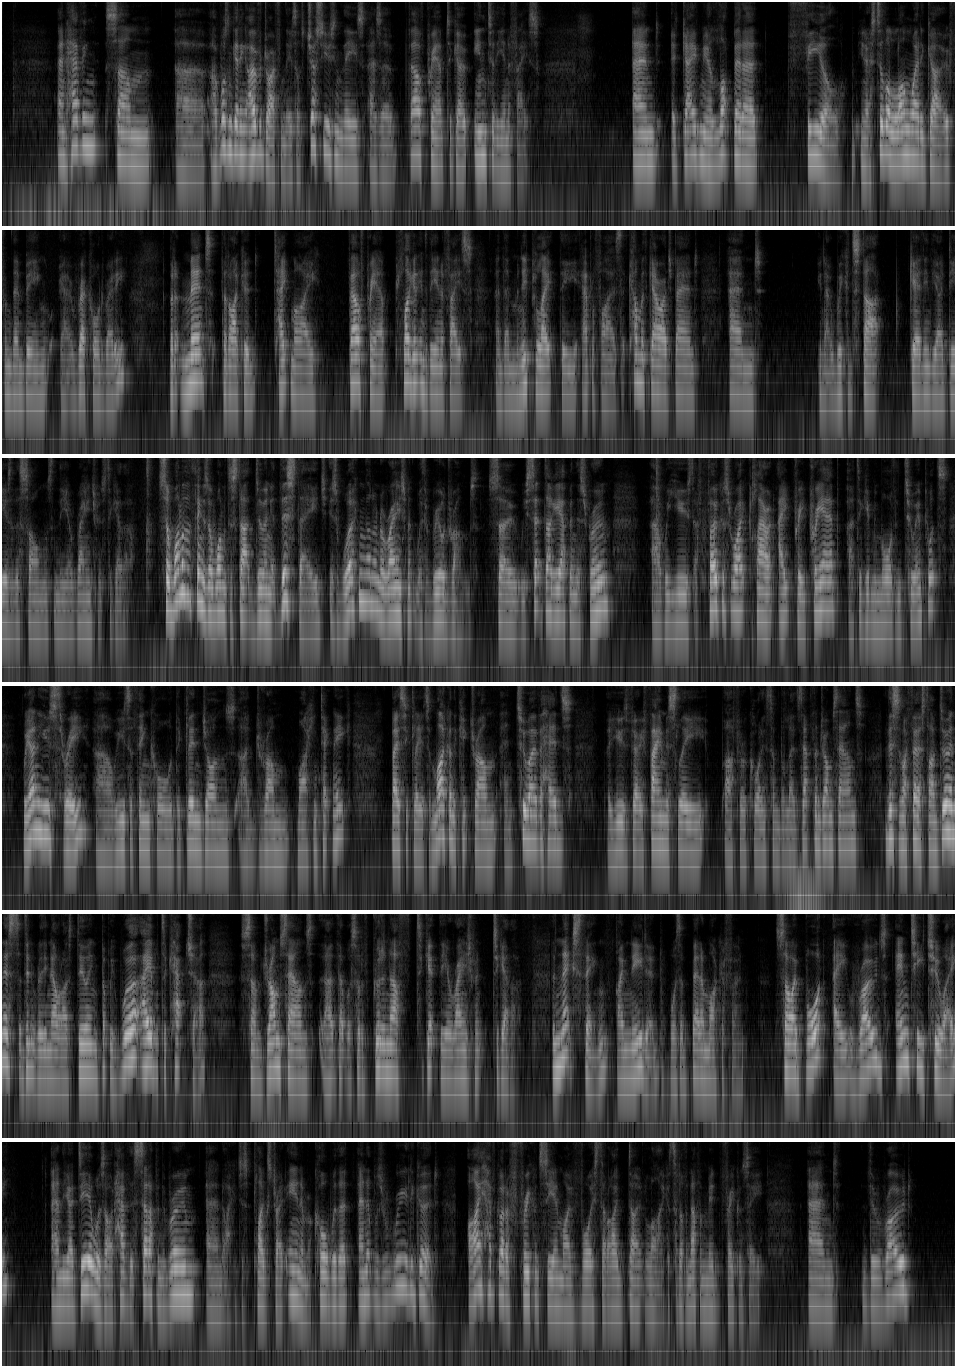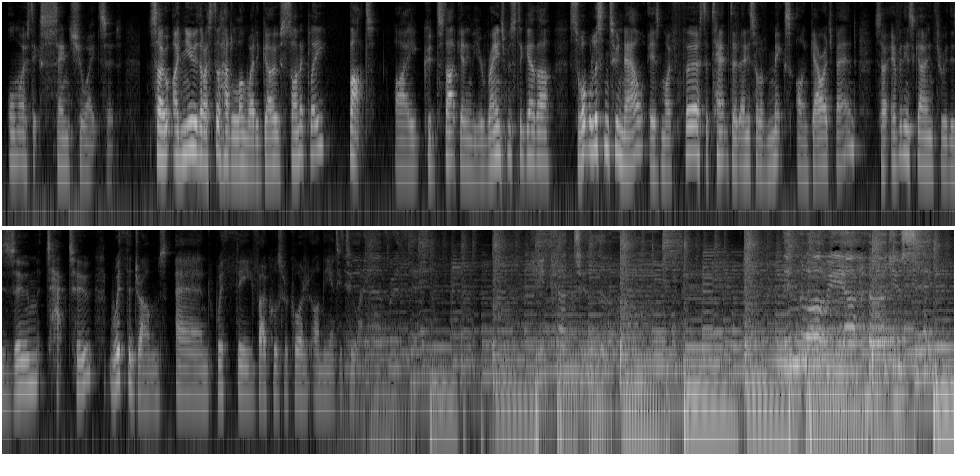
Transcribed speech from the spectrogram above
And having some, uh, I wasn't getting overdrive from these, I was just using these as a Valve preamp to go into the interface. And it gave me a lot better feel, you know, still a long way to go from them being you know, record ready, but it meant that I could take my Valve preamp, plug it into the interface, and then manipulate the amplifiers that come with GarageBand and you know we could start getting the ideas of the songs and the arrangements together. So one of the things I wanted to start doing at this stage is working on an arrangement with real drums. So we set Dougie up in this room. Uh, we used a Focusrite Clarett 8 pre preamp uh, to give me more than two inputs. We only used three. Uh, we used a thing called the Glyn Johns uh, drum miking technique. Basically, it's a mic on the kick drum and two overheads they're used very famously uh, for recording some of the Led Zeppelin drum sounds. This is my first time doing this. I didn't really know what I was doing, but we were able to capture some drum sounds uh, that were sort of good enough to get the arrangement together. The next thing I needed was a better microphone. So I bought a Rhodes NT2A and the idea was I'd have this set up in the room and I could just plug straight in and record with it and it was really good. I have got a frequency in my voice that I don't like. It's sort of an upper mid frequency. And the Rode almost accentuates it. So I knew that I still had a long way to go sonically, but I could start getting the arrangements together. So what we'll listen to now is my first attempt at any sort of mix on GarageBand. So everything's going through the Zoom TAC 2 with the drums and with the vocals recorded on the NT2A to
